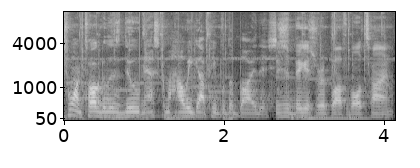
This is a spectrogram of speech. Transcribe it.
I just want to talk to this dude and ask him how he got people to buy this. This is the biggest ripoff of all time.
